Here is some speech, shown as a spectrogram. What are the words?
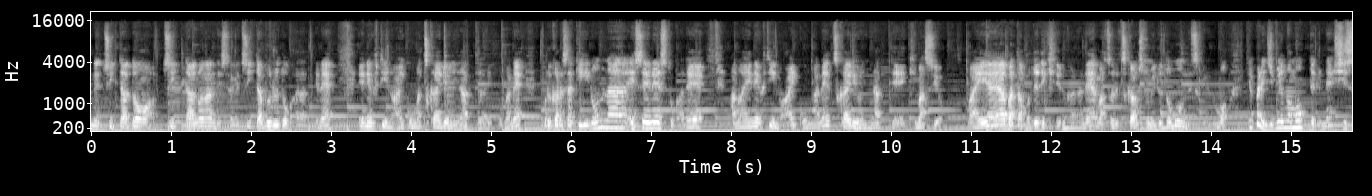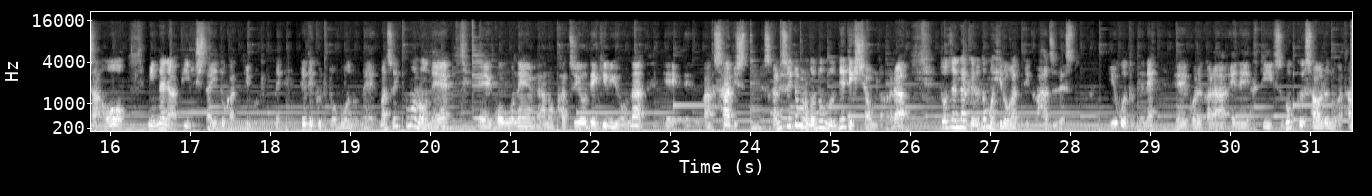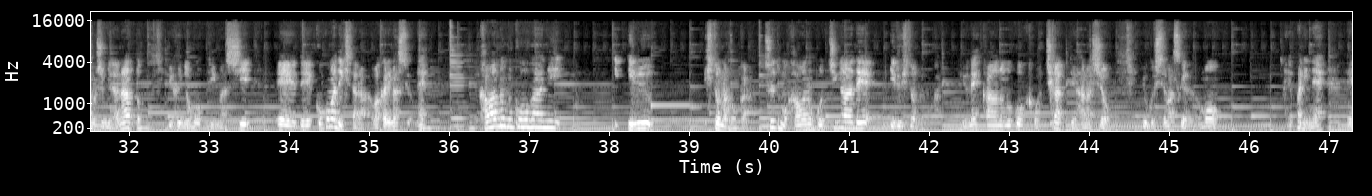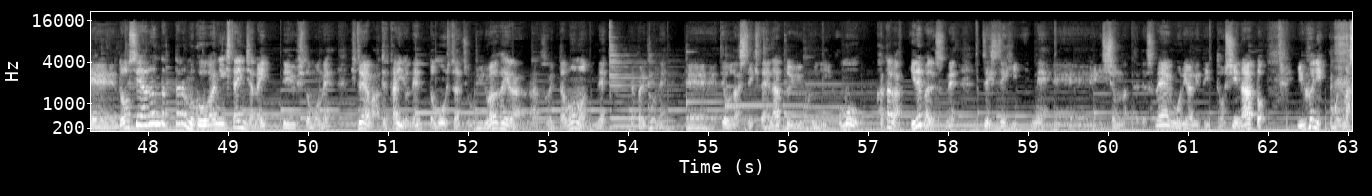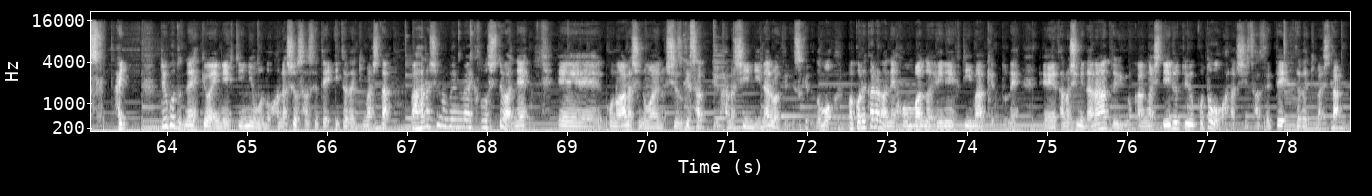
ね、ツイッターの、ツイッターの何でしたっけ、ツイッターブルーとかだってね、NFT のアイコンが使えるようになってたりとかね、これから先いろんな SNS とかで、あの NFT のアイコンがね、使えるようになってきますよ。まあ、AI アバターも出てきてるからね、まあ、それ使う人もいると思うんですけれども、やっぱり自分が持ってるね、資産をみんなにアピールしたいとかっていうこともね、出てくると思うので、まあ、そういったものをね、えー、今後ね、あの、活用できるような、えー、まあ、サービスっていうんですかね、そういったものがどんどん出てきちゃうんだから、当然だけれども広がっていくはずです。ということでね、えこれから NFT すごく触るのが楽しみだなというふうに思っていますし、えで、ここまで来たらわかりますよね。川の向こう側にいる人なのか、それとも川のこっち側でいる人なのかっていうね、川の向こうかこっちかっていう話をよくしてますけれども、やっぱりね、えー、どうせやるんだったら向こう側に行きたいんじゃないっていう人もね、一山当てたいよねと思う人たちもいるわけだから、そういったものにね、やっぱりこうね、えー、手を出していきたいなというふうに思う方がいればですね、ぜひぜひね、えー、一緒になってですね、盛り上げていってほしいなというふうに思います。はい。ということでね、今日は NFT 入門のお話をさせていただきました。まあ、話の文脈としてはね、えー、この嵐の前の静けさっていう話になるわけですけれども、まあ、これからがね、本番の NFT マーケットね、えー、楽しみだなという予感がしているということをお話しさせていただきました。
